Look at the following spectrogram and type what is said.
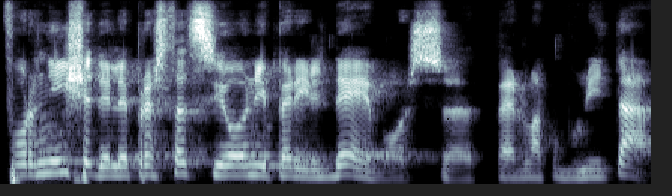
fornisce delle prestazioni per il demos, per la comunità,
